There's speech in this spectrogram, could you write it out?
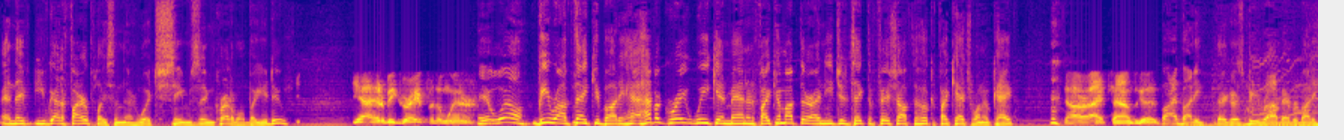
and they've, you've got a fireplace in there, which seems incredible, but you do. Yeah, it'll be great for the winter. It will. B Rob, thank you, buddy. have a great weekend, man. And if I come up there, I need you to take the fish off the hook if I catch one, okay? All right, sounds good. Bye, buddy. There goes B Rob, everybody.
